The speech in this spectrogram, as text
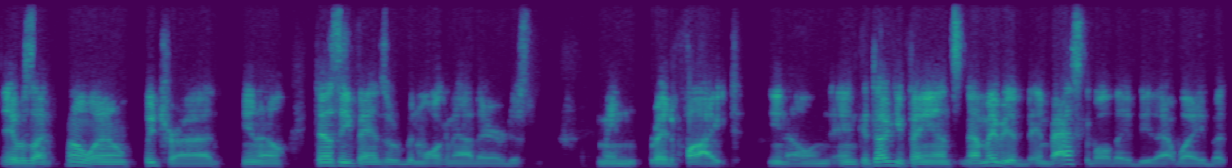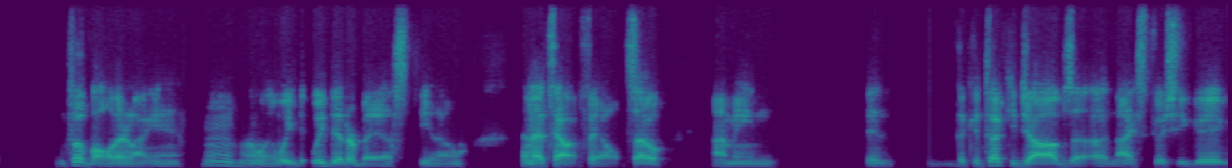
it was like, oh, well, we tried. You know, Tennessee fans would have been walking out there just, I mean, ready to fight, you know, and, and Kentucky fans, now maybe in basketball they'd be that way, but in football, they're like, yeah, oh, well, we, we did our best, you know, and that's how it felt. So, I mean, it, the Kentucky job's a, a, nice cushy gig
